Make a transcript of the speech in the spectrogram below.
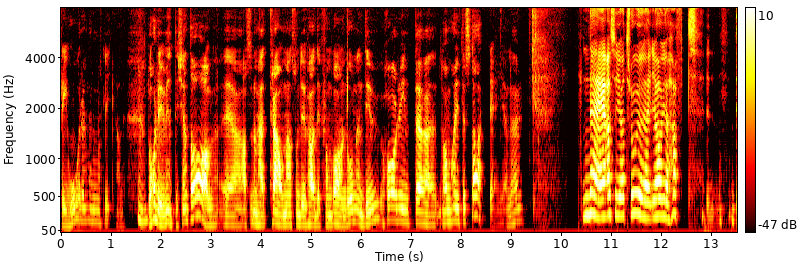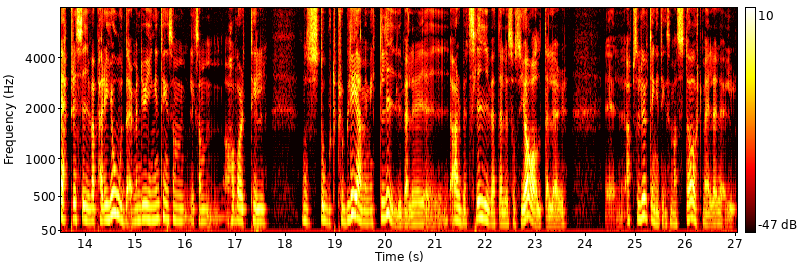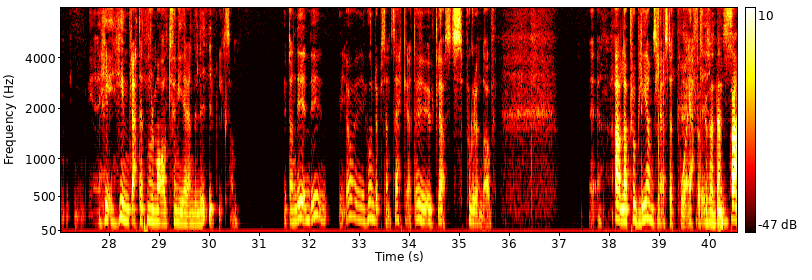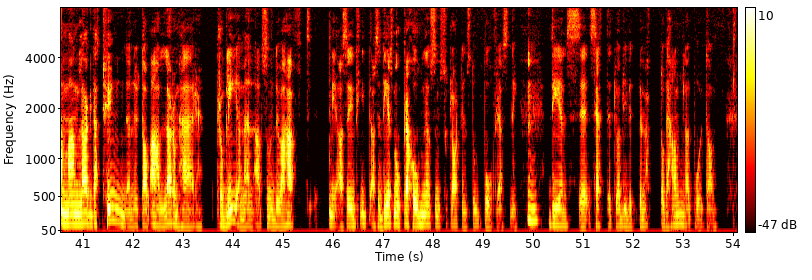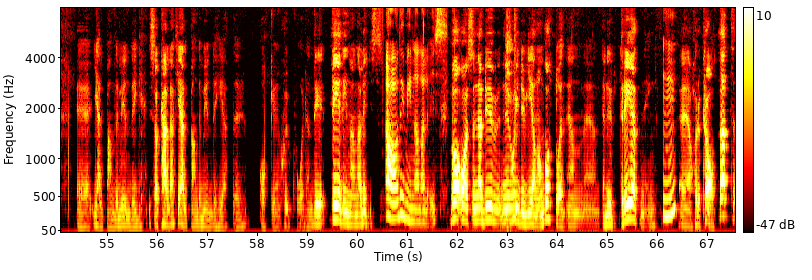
tre åren eller något liknande. Då har du inte känt av eh, alltså de här trauman som du hade från barndomen. Du har inte, de har inte stört dig eller? Nej, alltså jag tror jag, jag har ju haft depressiva perioder men det är ju ingenting som liksom har varit till något stort problem i mitt liv eller i arbetslivet eller socialt eller eh, absolut ingenting som har stört mig eller, eller hi- hindrat ett normalt fungerande liv. Liksom. Utan det, det, jag är 100% säker att det har utlösts på grund av eh, alla problem som jag har stött på Jag efter. ska säga, den sammanlagda tyngden utav alla de här problemen alltså, som du har haft. Med, alltså, alltså dels med operationen som såklart är en stor påfrestning. Dels eh, sättet du har blivit bemött och behandlad på utav eh, hjälpande myndig, så kallat hjälpande myndigheter. och eh, sjukvården. Det, det är din analys. Ja, det är min analys. Vad, alltså när du, nu har ju du genomgått en, en, en utredning. Mm. Eh, har du pratat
